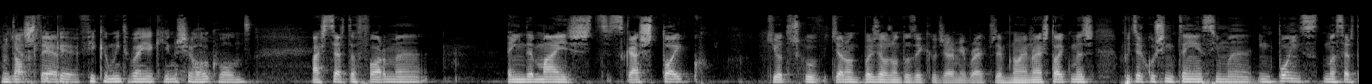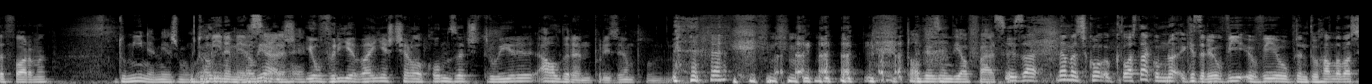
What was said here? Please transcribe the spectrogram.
Muito E acho que austero. fica, fica muito bem aqui no Sherlock Holmes. acho de certa forma ainda mais, se calhar, estoico que outros que, o- que eram depois deles. Não estou a dizer que o Jeremy Brett, por exemplo, não é, não é estoico, mas o Peter Cushing tem assim uma. impõe-se de uma certa forma. Domina mesmo. Domina mesmo. Aliás, É. eu veria bem este Sherlock Holmes a destruir Alderan, por exemplo. Talvez um dia o faça. Exato. Não, mas com- lá está, como não- quer dizer, eu vi, eu vi o, portanto, o Round of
